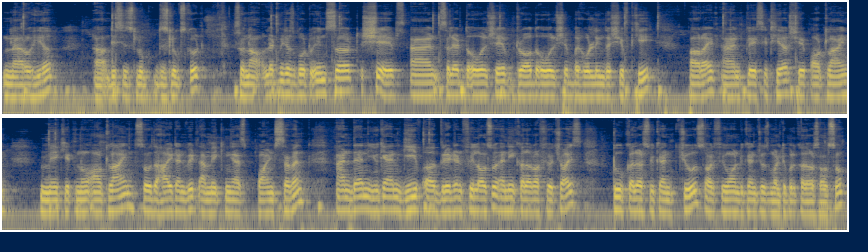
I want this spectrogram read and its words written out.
narrow here. Uh, this is look this looks good. So now let me just go to insert shapes and select the oval shape. Draw the oval shape by holding the shift key. All right. And place it here. Shape outline make it no outline. So the height and width i'm making as 0.7 and then you can give a gradient fill also any color of your choice. Two colors you can choose or if you want you can choose multiple colors also.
